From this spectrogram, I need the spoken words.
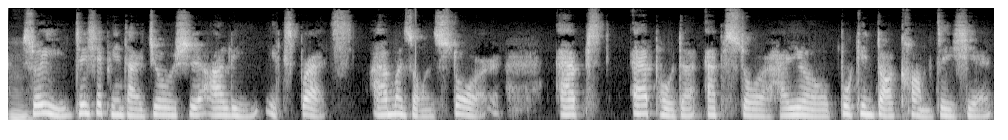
嗯，所以这些平台就是阿里 Express、Amazon Store、Apps、Apple 的 App Store，还有 Booking.com 这些。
